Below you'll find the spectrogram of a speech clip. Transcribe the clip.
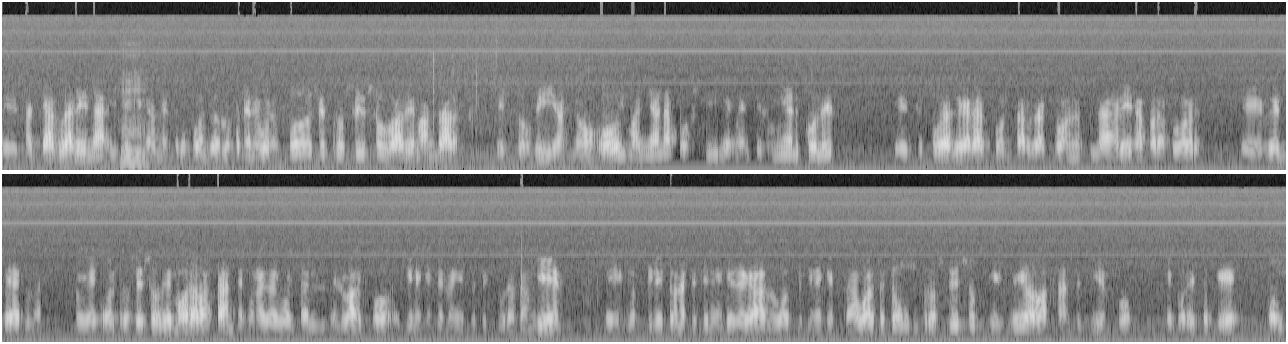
eh, sacar la arena y que mm. finalmente le puedan dar los camiones. Bueno, todo ese proceso va a demandar estos días, ¿no? Hoy, mañana, posiblemente el miércoles, eh, se pueda llegar a contar ya con la arena para poder eh, venderla. Porque el proceso demora bastante, poner de vuelta el, barco, eh, tiene que intervenir prefectura también, los piletones se tienen que llegar, luego se tiene que extraguar, es todo un proceso que lleva bastante tiempo, es por eso que hoy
